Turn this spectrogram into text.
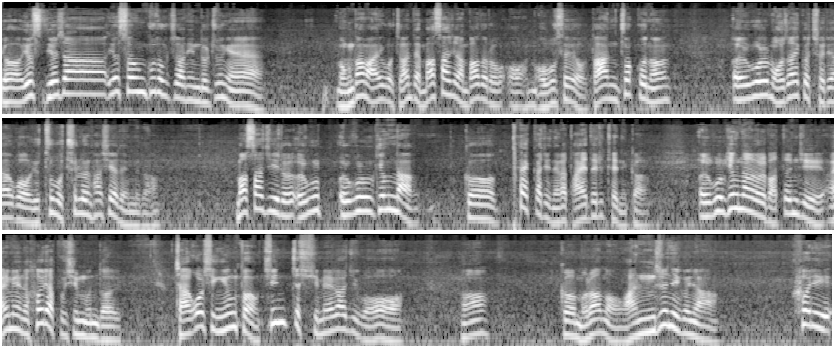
여, 여, 여 자 여성 구독자님들 중에 농담 아니고 저한테 마사지 안 받으러 어, 오보세요. 단 조건은 얼굴 모자이크 처리하고 유튜브 출연하셔야 됩니다. 마사지를 얼굴 얼굴 경락 그 팩까지 내가 다 해드릴 테니까 얼굴 경락을 받든지 아니면 허리 아프신 분들 자골신경통 진짜 심해가지고 어 그 뭐라노 완전히 그냥 허리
